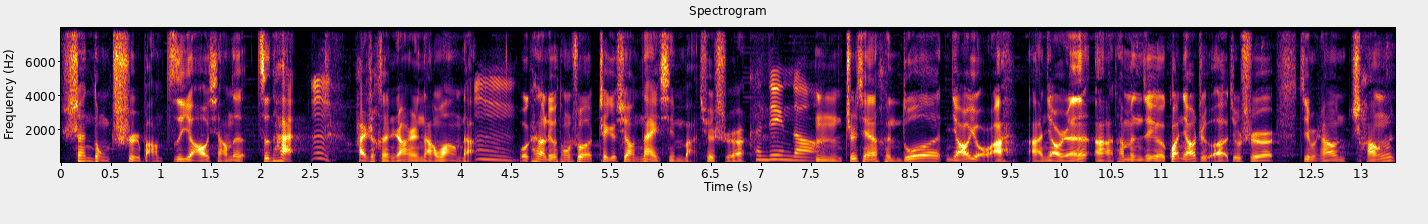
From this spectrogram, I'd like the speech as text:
扇动翅膀、恣意翱翔的姿态，嗯，还是很让人难忘的。嗯，我看到刘同说这个需要耐心吧，确实，肯定的。嗯，之前很多鸟友啊啊鸟人啊，他们这个观鸟者就是基本上长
